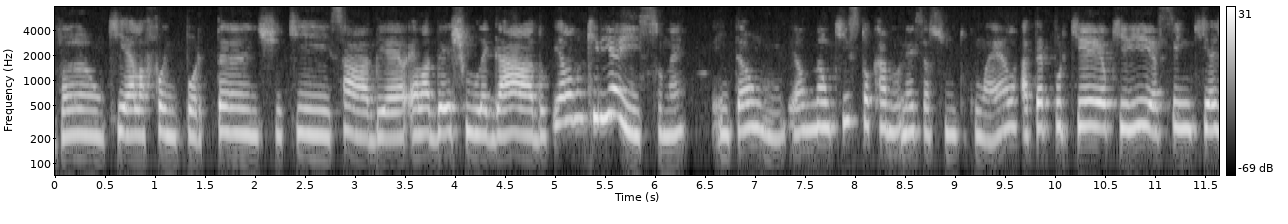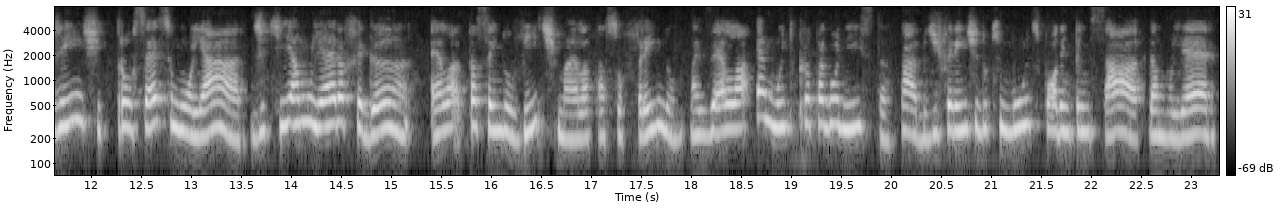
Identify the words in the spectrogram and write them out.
vão, que ela foi importante, que, sabe, é, ela deixa um legado. E ela não queria isso, né? Então, eu não quis tocar nesse assunto com ela, até porque eu queria assim que a gente trouxesse um olhar de que a mulher afegã ela tá sendo vítima, ela tá sofrendo, mas ela é muito protagonista, sabe? Diferente do que muitos podem pensar da mulher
